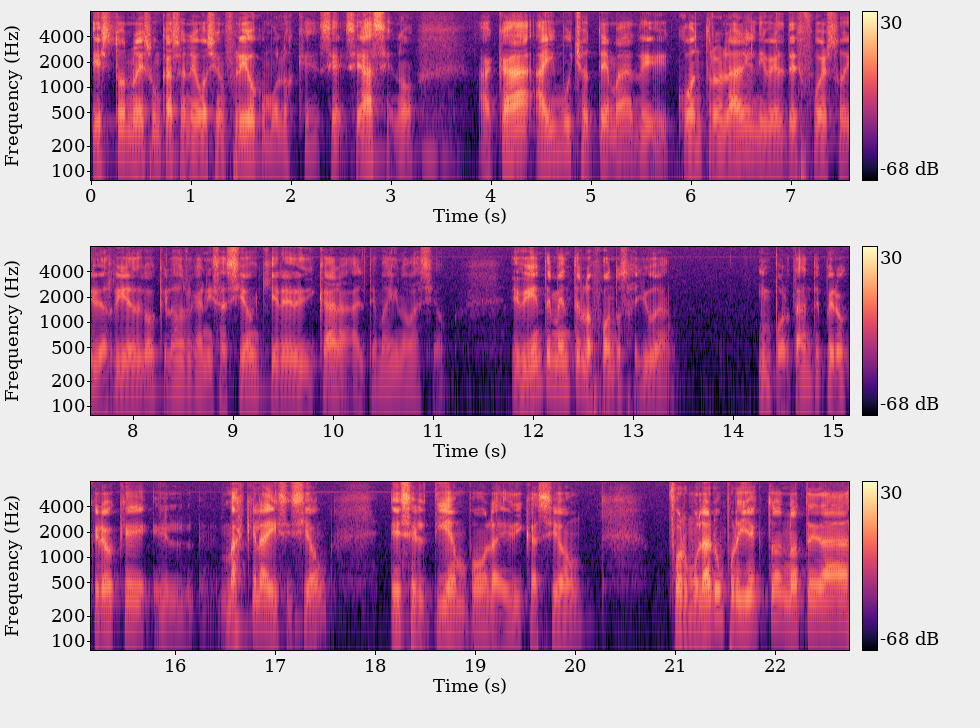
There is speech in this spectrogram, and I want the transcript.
esto no es un caso de negocio en frío como los que se, se hace, ¿no? Mm. Acá hay mucho tema de controlar el nivel de esfuerzo y de riesgo que la organización quiere dedicar al tema de innovación. Evidentemente los fondos ayudan, importante, pero creo que el, más que la decisión es el tiempo, la dedicación, formular un proyecto no te da,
